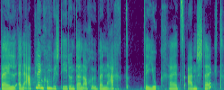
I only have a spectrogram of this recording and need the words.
weil eine Ablenkung besteht und dann auch über Nacht der Juckreiz ansteigt,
